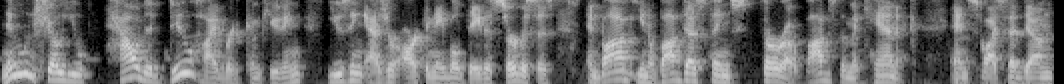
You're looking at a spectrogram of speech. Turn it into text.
And then we show you how to do hybrid computing using Azure Arc enabled data services. And Bob, you know, Bob does things thorough. Bob's the mechanic. And so I said, um,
